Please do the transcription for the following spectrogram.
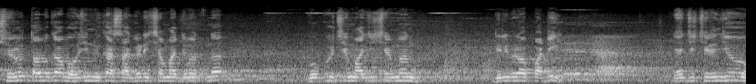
शिरूर तालुका बहुजन विकास आघाडीच्या माध्यमातून गोकुळचे माजी चेअरमन दिलीपराव पाटील यांचे चिरंजीव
